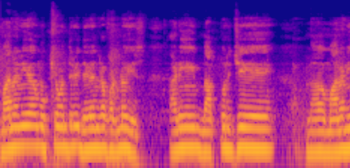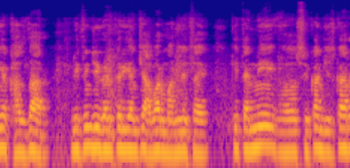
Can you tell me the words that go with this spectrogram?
माननीय मुख्यमंत्री देवेंद्र फडणवीस आणि नागपूरचे माननीय खासदार नितीनजी गडकरी यांचे आभार मानलेच आहे की त्यांनी श्रीकांत जिचकार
